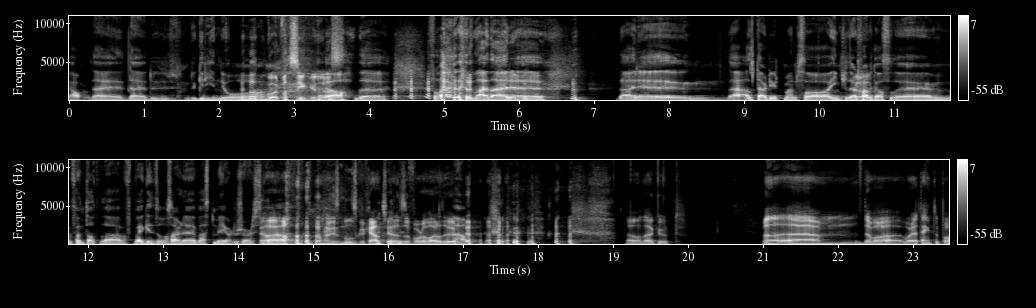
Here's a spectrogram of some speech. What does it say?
Ja, det, det du, du griner jo. Går på sykkelen løs. Ja, det, så, nei, det er eh, det er, eh, det er Alt er dyrt men så inkludert felga. Så det fant at det er, begge to så er det best om jeg gjør det sjøl. Ja, ja. Hvis noen skal kantkjøre, så får det være du. Ja. Ja, men det er kult. Men um, det var hva jeg tenkte på.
